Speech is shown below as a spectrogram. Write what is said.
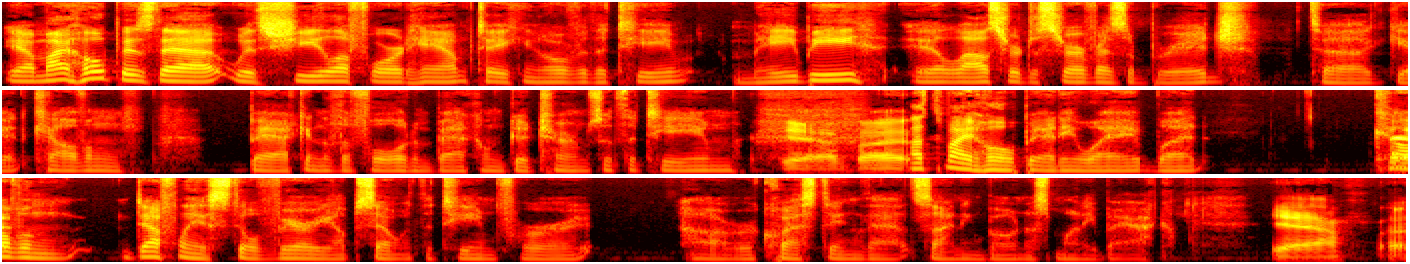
yeah, my hope is that with Sheila Ford Hamp taking over the team, maybe it allows her to serve as a bridge to get Calvin back into the fold and back on good terms with the team. Yeah, but that's my hope anyway. But Calvin yeah. definitely is still very upset with the team for uh, requesting that signing bonus money back. Yeah, uh,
